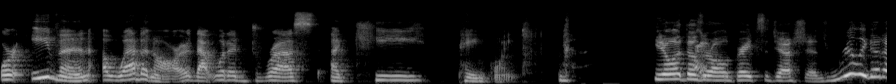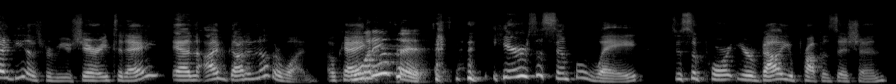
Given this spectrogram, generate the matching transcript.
or even a webinar that would address a key pain point. You know what? Those are all great suggestions. Really good ideas from you, Sherry, today. And I've got another one. Okay. What is it? Here's a simple way to support your value proposition.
